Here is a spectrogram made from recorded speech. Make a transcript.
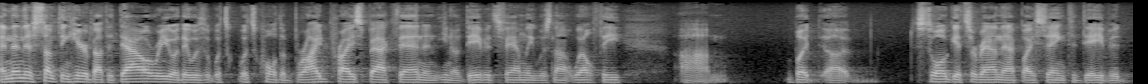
And then there's something here about the dowry, or there was what's, what's called a bride price back then, and you know David's family was not wealthy. Um, but uh, Saul gets around that by saying to David,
